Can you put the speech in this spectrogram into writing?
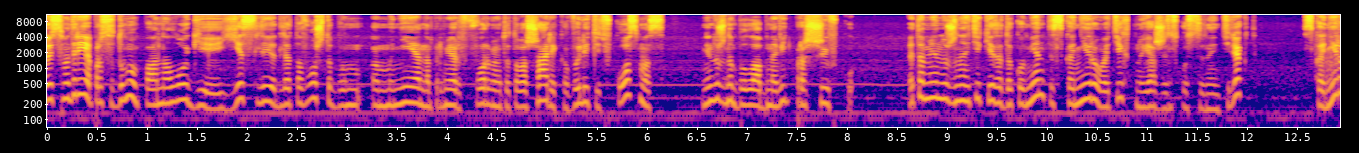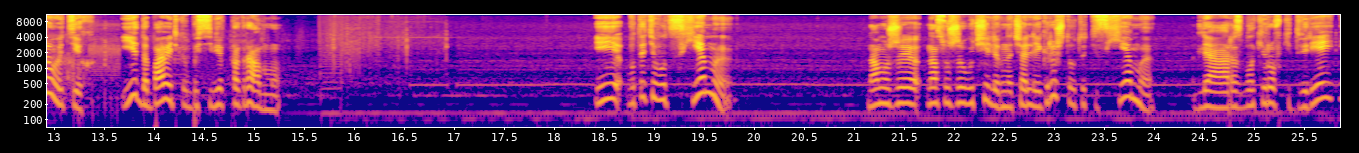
То есть, смотри, я просто думаю по аналогии, если для того, чтобы мне, например, в форме вот этого шарика вылететь в космос, мне нужно было обновить прошивку. Это мне нужно найти какие-то документы, сканировать их, ну я же искусственный интеллект, сканировать их и добавить как бы себе в программу. И вот эти вот схемы, нам уже, нас уже учили в начале игры, что вот эти схемы для разблокировки дверей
